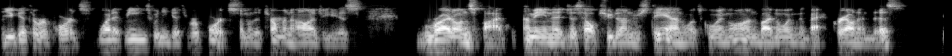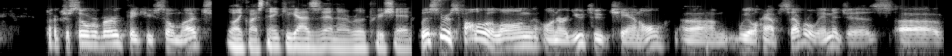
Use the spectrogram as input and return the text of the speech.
you get the reports, what it means when you get the reports. Some of the terminology is right on spot. I mean, it just helps you to understand what's going on by knowing the background in this. Dr. Silverberg, thank you so much. Likewise. Thank you guys. And I really appreciate it. Listeners, follow along on our YouTube channel. Um, we'll have several images of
